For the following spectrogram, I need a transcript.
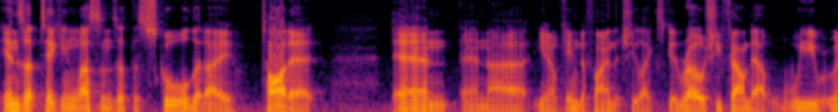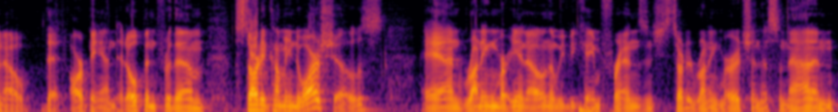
ends up taking lessons at the school that I taught at and and uh, you know came to find that she likes Skid Row. She found out we you know that our band had opened for them, started coming to our shows and running you know, and then we became friends and she started running merch and this and that and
